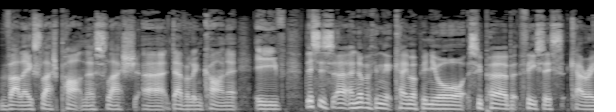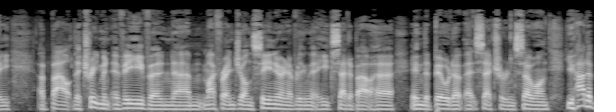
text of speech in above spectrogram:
valet slash partner slash uh, devil incarnate, Eve. This is uh, another thing that came up in your superb thesis, Carrie, about the treatment of Eve and um, my friend John Cena and everything that he'd said about her in the build-up, etc., and so on. You had a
